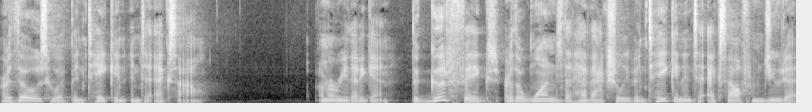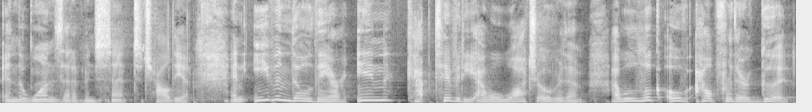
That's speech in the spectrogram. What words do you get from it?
are those who have been taken into exile. I'm going to read that again. The good figs are the ones that have actually been taken into exile from Judah and the ones that have been sent to Chaldea. And even though they are in captivity, I will watch over them. I will look over, out for their good.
